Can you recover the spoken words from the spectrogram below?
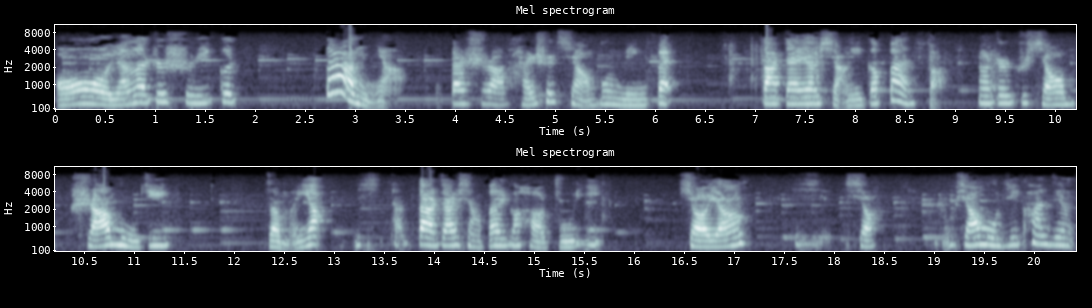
哦，原来这是一个蛋呀。但是啊，还是想不明白。大家要想一个办法，让这只小傻母鸡怎么样？他大家想到一个好主意。小羊，小小母鸡看见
